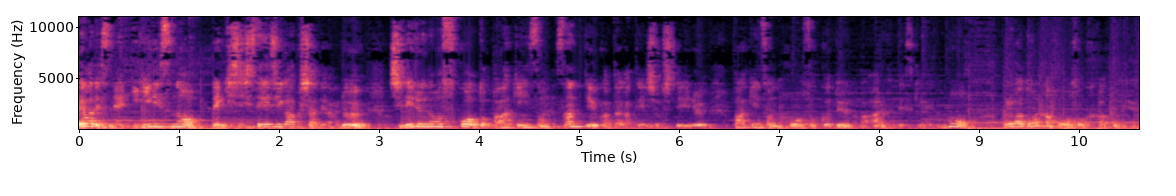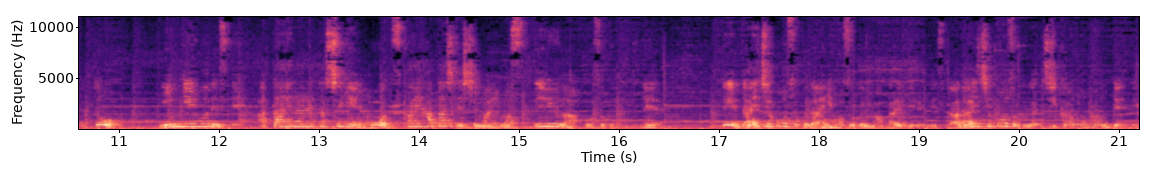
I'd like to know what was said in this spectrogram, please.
これはですねイギリスの歴史政治学者であるシリル・ノースコート・パーキンソンさんっていう方が提唱しているパーキンソンの法則というのがあるんですけれどもこれはどんな法則かというと人間はですね与えられた資源を使い果たしてしまいますっていうような法則なんですね。で第一法則第二法則に分かれているんですが第一法則が時間の観点で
